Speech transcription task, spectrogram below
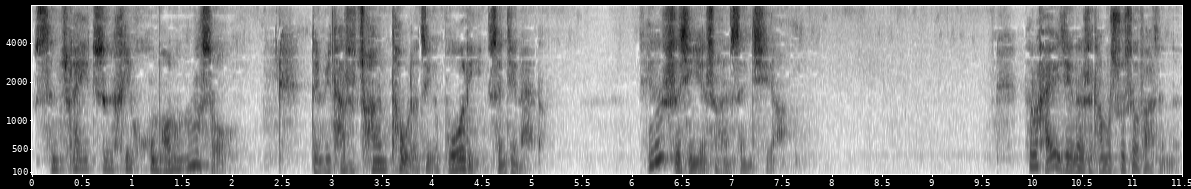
伸出来一只黑乎乎、毛茸茸的手，等于他是穿透了这个玻璃伸进来的。这个事情也是很神奇啊。他说还有一件呢是他们宿舍发生的，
